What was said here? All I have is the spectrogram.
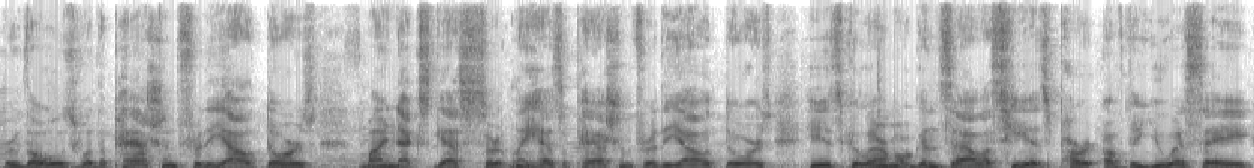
for those with a passion for the outdoors. My next guest certainly has a passion for the outdoors. He is Guillermo Gonzalez. He is part of the USA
